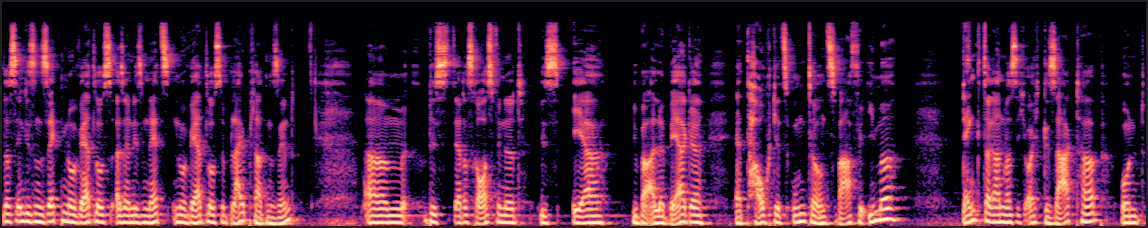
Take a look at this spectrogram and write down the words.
dass in diesen Säcken nur wertlos, also in diesem Netz nur wertlose Bleiplatten sind. Ähm, bis der das rausfindet, ist er über alle Berge. Er taucht jetzt unter und zwar für immer. Denkt daran, was ich euch gesagt habe und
